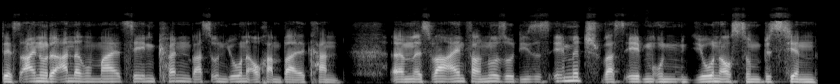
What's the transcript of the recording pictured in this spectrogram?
das ein oder andere Mal sehen können, was Union auch am Ball kann. Ähm, es war einfach nur so dieses Image, was eben Union auch so ein bisschen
